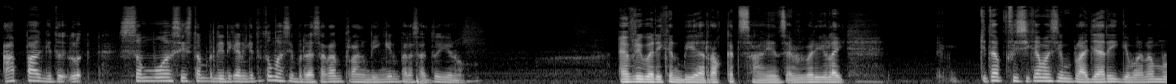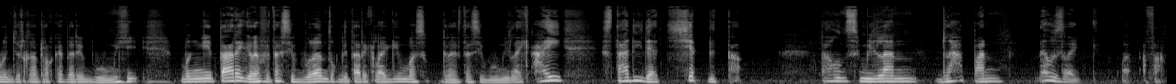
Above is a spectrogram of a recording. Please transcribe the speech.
apa, gitu. Look, semua sistem pendidikan kita tuh masih berdasarkan perang dingin pada saat itu you know. Everybody can be a rocket science. Everybody like kita fisika masih mempelajari gimana meluncurkan roket dari bumi, mengitari gravitasi bulan untuk ditarik lagi masuk gravitasi bumi. Like I study that shit di tahun 98 that was like what, fuck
